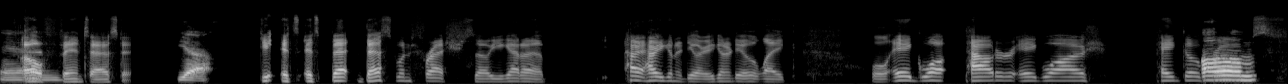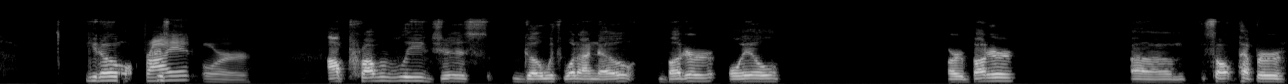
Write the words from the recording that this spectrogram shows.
And oh, fantastic! yeah, It's it's be- best when fresh. So you gotta. How, how are you gonna do? it? Are you gonna do like, well, egg wa- powder, egg wash, panko Um, crumbs, you know, fry just- it, or I'll probably just go with what I know: butter, oil, or butter, um, salt, pepper,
